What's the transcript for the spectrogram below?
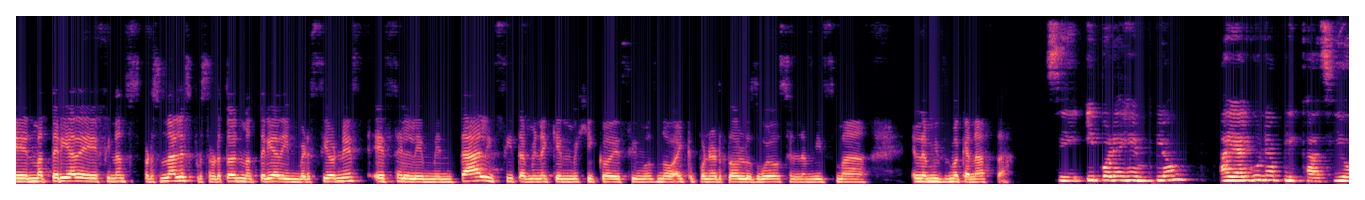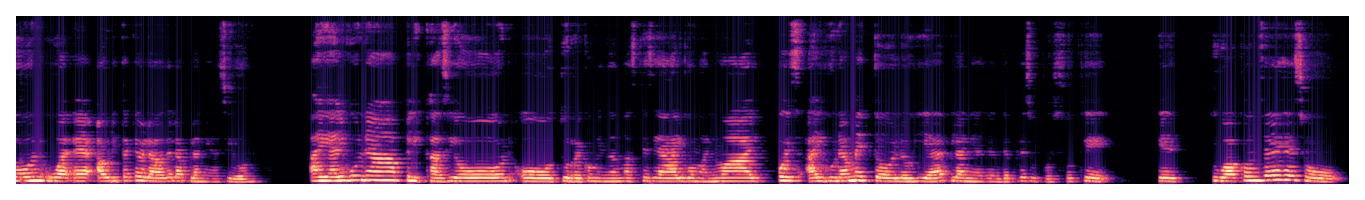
en materia de finanzas personales, pero sobre todo en materia de inversiones, es elemental y sí, también aquí en México decimos, no, hay que poner todos los huevos en la misma, en la misma canasta. Sí, y por ejemplo, ¿hay alguna aplicación, eh, ahorita que hablabas de la planeación, ¿hay alguna aplicación o tú recomiendas más que sea algo manual, pues alguna metodología de planeación de presupuesto que, que tú aconsejes o,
